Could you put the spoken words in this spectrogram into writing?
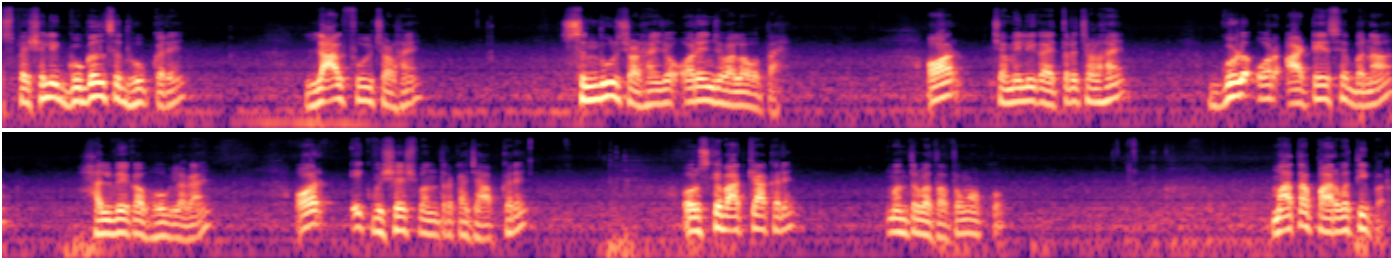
स्पेशली गूगल से धूप करें, लाल फूल चढ़ाएँ, सिंदूर चढ़ाएँ जो ऑरेंज वाला होता है, और चमेली का इत्र चढ़ाएँ, गुड़ और आटे से बना हलवे का भोग लगाएँ, और एक विशेष मंत्र का जाप करें। और उसके बाद क्या करें? मंत्र बताता हूँ आपको। माता पार्वती पर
